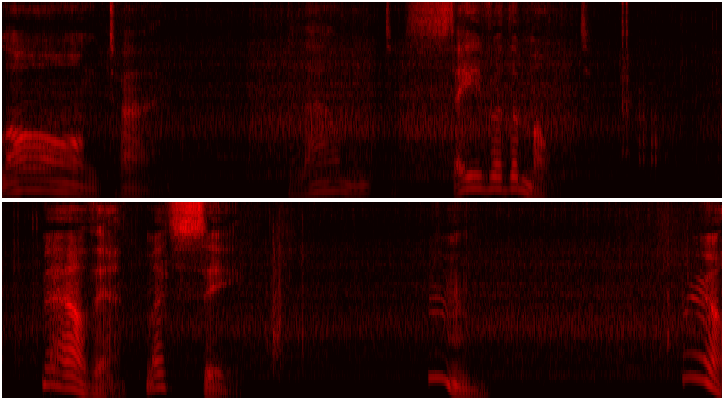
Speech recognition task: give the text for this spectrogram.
long time? Allow me to savor the moment. Now then, let's see. Hmm. Really?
